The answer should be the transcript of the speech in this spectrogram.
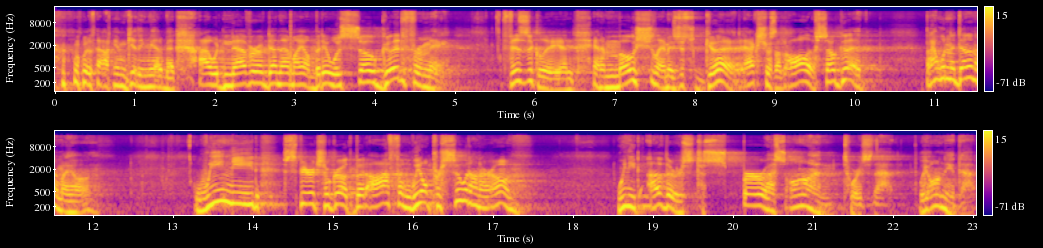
without him getting me out of bed. I would never have done that on my own, but it was so good for me physically and, and emotionally. I mean, it's just good. Exercise, all of so good. But I wouldn't have done it on my own. We need spiritual growth, but often we don't pursue it on our own. We need others to spur us on towards that. We all need that.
